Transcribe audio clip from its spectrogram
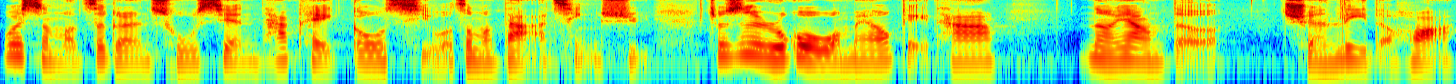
为什么这个人出现，他可以勾起我这么大的情绪？就是如果我没有给他那样的权利的话，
